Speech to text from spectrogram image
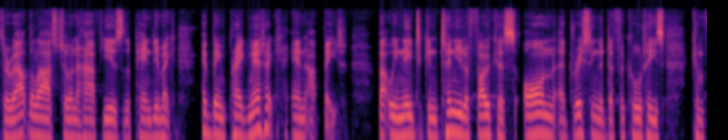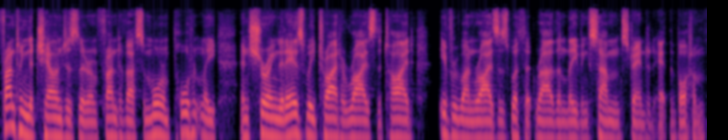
throughout the last two and a half years of the pandemic have been pragmatic and upbeat. But we need to continue to focus on addressing the difficulties, confronting the challenges that are in front of us, and more importantly, ensuring that as we try to rise the tide, everyone rises with it rather than leaving some stranded at the bottom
